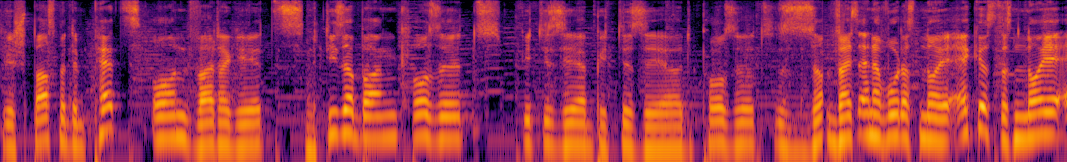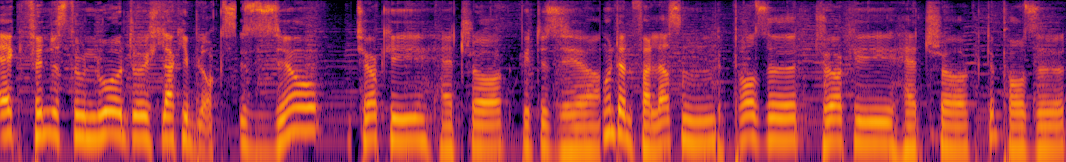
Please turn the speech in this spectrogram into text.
viel Spaß mit den Pets und weiter geht's mit dieser Bank. Deposit, bitte sehr, bitte sehr, Deposit. So, weiß einer, wo das neue Eck ist? Das neue Eck findest du nur durch Lucky Blocks. So, Turkey, Hedgehog, bitte sehr. Und dann verlassen. Deposit, Turkey, Hedgehog, Deposit.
